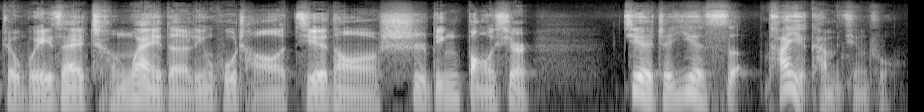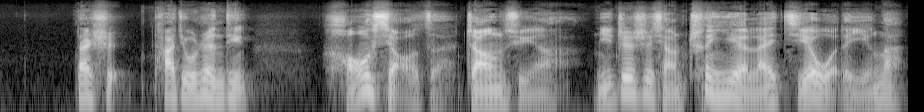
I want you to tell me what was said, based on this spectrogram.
这围在城外的令狐潮接到士兵报信儿。借着夜色，他也看不清楚，但是他就认定，好小子张巡啊，你这是想趁夜来劫我的营啊，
